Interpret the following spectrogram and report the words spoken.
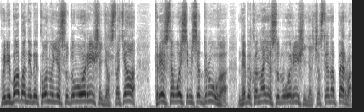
Кулібаба не виконує судового рішення. Стаття 382. Невиконання судового рішення. Частина перша.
